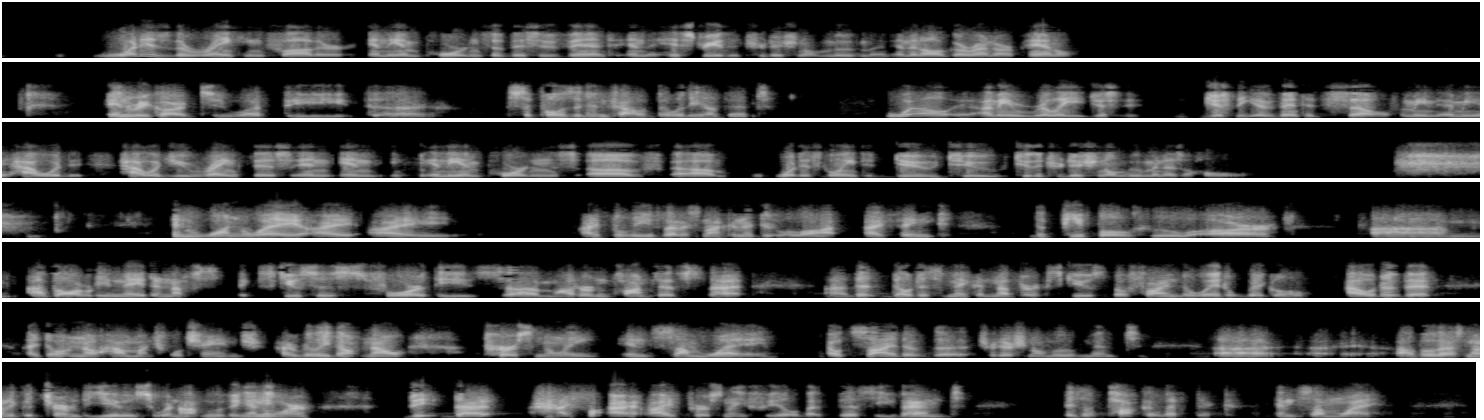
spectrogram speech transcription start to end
what is the ranking, Father, and the importance of this event in the history of the traditional movement? And then I'll go around our panel. In regard to what the the supposed infallibility of it? Well, I mean, really, just just the event itself. I mean, I mean, how would how would you rank this in in in the importance of um, what it's going to do to to the traditional movement as a whole? In one way, I I I believe that it's not going to do a lot. I think the people who are um, have already made enough excuses for these uh, modern pontiffs that uh, they'll just make another excuse. They'll find a way to wiggle out of it I don't know how much will change. I really don't know. Personally, in some way, outside of the traditional movement, uh, although that's not a good term to use, we're not moving anywhere. The, that I, I personally feel that this event is apocalyptic in some way.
